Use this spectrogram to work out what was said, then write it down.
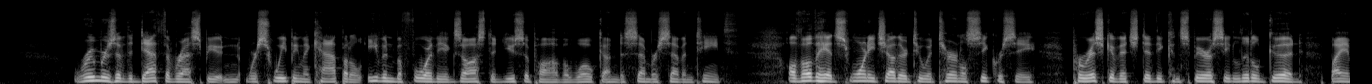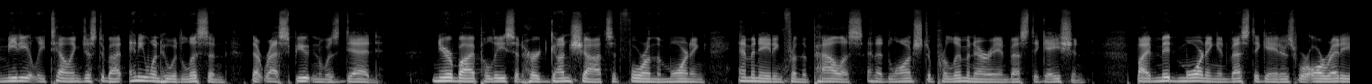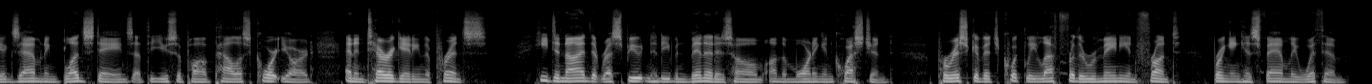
Rumors of the death of Rasputin were sweeping the capital even before the exhausted Yusupov awoke on December 17th. Although they had sworn each other to eternal secrecy, Purishkevich did the conspiracy little good by immediately telling just about anyone who would listen that Rasputin was dead. Nearby police had heard gunshots at four in the morning emanating from the palace and had launched a preliminary investigation. By mid morning, investigators were already examining bloodstains at the Yusupov Palace courtyard and interrogating the prince. He denied that Rasputin had even been at his home on the morning in question. Purishkevich quickly left for the Romanian front, bringing his family with him.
